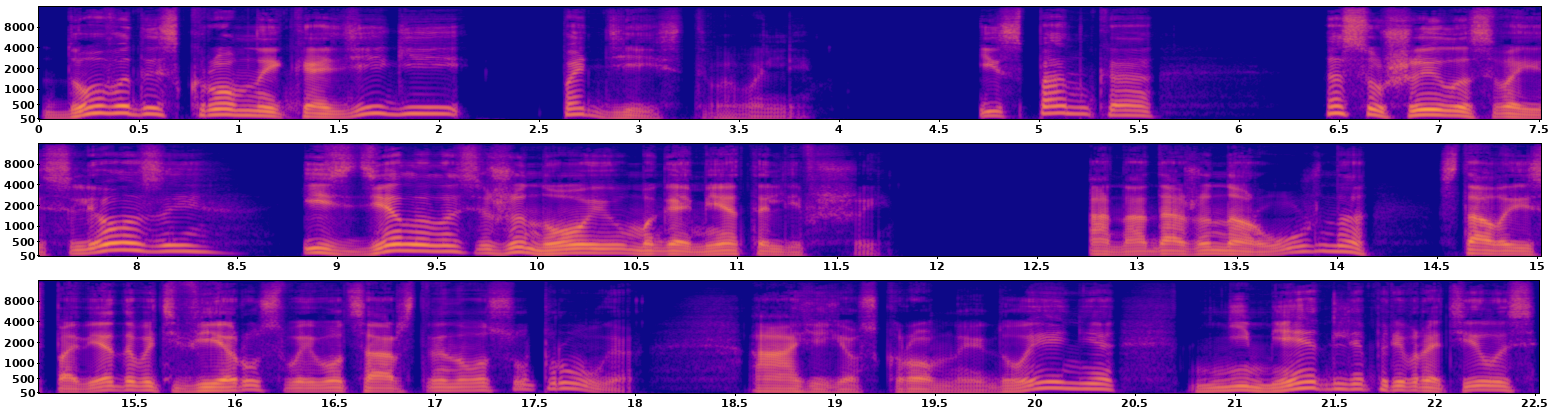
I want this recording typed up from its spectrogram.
Доводы скромной Кадиги подействовали. Испанка осушила свои слезы и сделалась женою Магомета Левши. Она даже наружно стала исповедовать веру своего царственного супруга, а ее скромная дуэнья немедля превратилась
